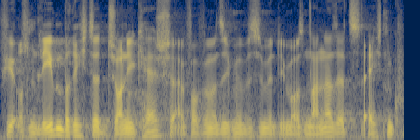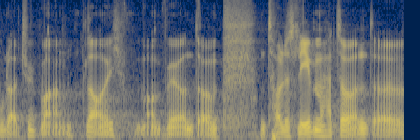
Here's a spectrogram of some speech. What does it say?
viel aus dem Leben berichtet. Johnny Cash, einfach wenn man sich ein bisschen mit ihm auseinandersetzt, echt ein cooler Typ war, glaube ich. Und ähm, ein tolles Leben hatte und äh,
